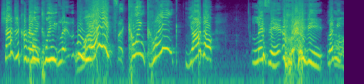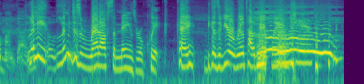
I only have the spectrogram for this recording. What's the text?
Chandra Currelley. Clink, clink. What? what? Clink, clink. Y'all don't listen, baby. Let me. Oh my god. Let me so let me just rat off some names real quick, okay? Because if you're a real Tyler Perry fan,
